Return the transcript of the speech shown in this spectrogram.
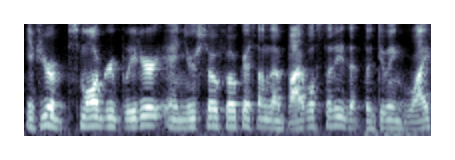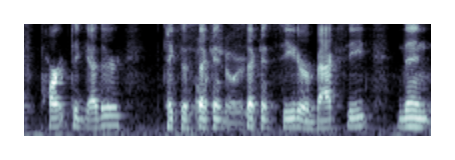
if you're a small group leader and you're so focused on the Bible study that the doing life part together takes a second sure. second seat or a back seat, then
